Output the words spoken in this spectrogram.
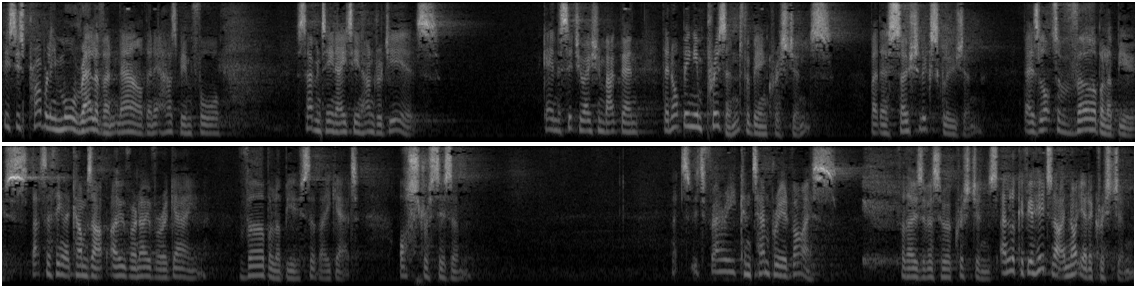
this is probably more relevant now than it has been for 17, 1800 years. Again, the situation back then, they're not being imprisoned for being Christians, but there's social exclusion. There's lots of verbal abuse. That's the thing that comes up over and over again verbal abuse that they get, ostracism. That's, it's very contemporary advice for those of us who are Christians. And look, if you're here tonight and not yet a Christian,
